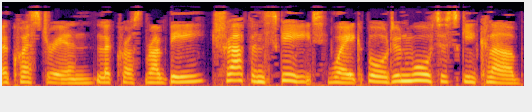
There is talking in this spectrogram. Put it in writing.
equestrian, lacrosse, rugby, trap and skeet, wakeboard and water ski club.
